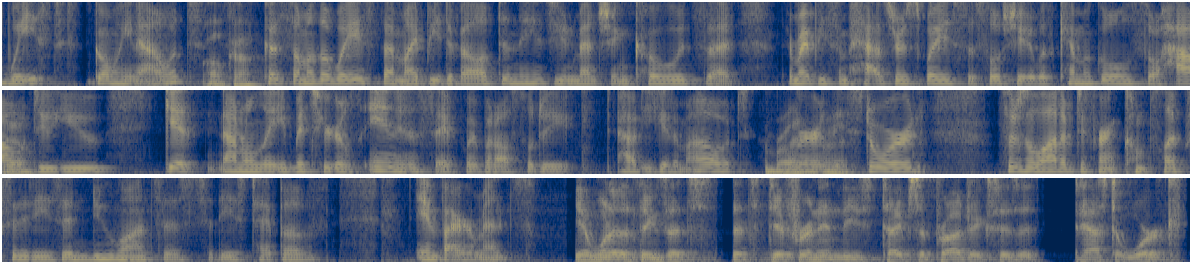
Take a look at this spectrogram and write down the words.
waste going out. Okay. Because some of the waste that might be developed in these, you mentioned codes that there might be some hazardous waste associated with chemicals. So how Yeah. do you get not only materials in in a safe way, but also do you, how do you get them out? Right, Where are they stored? So there's a lot of different complexities and nuances to these type of environments. Yeah, one of the things that's that's different in these types of projects is it, it has to work.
